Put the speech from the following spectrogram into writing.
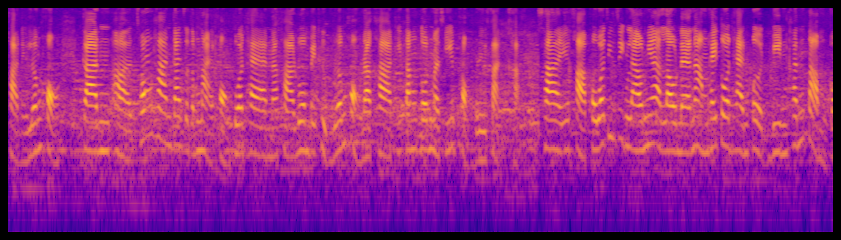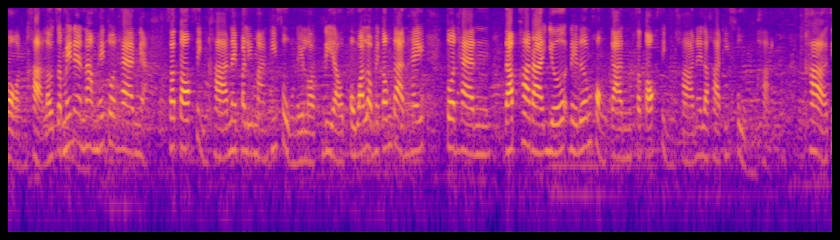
ค่ะ ในเรื่องของการช่องทางการจัดจำหน่ายของตัวแทนนะคะ รวมไปถึงเรื่องของราคาที่ตั้งต้นมาที่ของบริษัทค่ะ ใช่ค่ะ เพราะว่าจริงๆแล้วเนี่ยเราแนะนำให้ตัวแทนเปิดบินขั้นต่ำก่อนค่ะ เราจะไม่แนะนำให้ตัวแทนเนี่ยสต็อกสินค้าในปริมาณที่สูงในล็อตเดียว เพราะว่าเราไม่ต้องการให้ตัวแทนรับภาระเยอะในเรื่องของการสต็อกสินค้าในราคาที่สูงค่ะ ค่ะ จ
